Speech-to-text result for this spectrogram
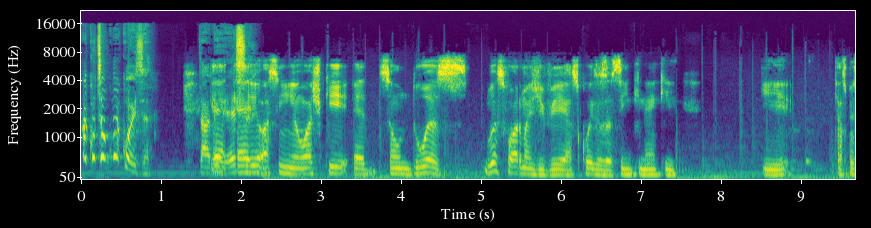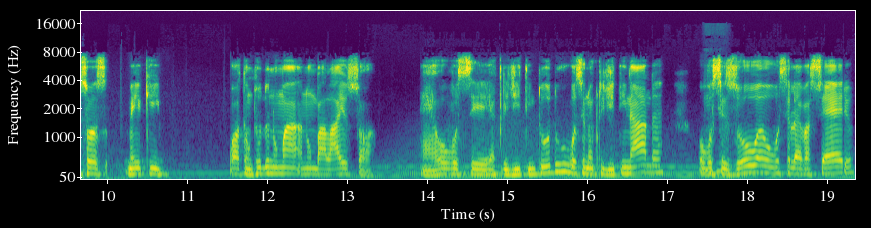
aconteceu alguma coisa. Sabe? É, Esse- é, eu, assim, eu acho que é, são duas, duas formas de ver as coisas assim, que, né, que, que, que as pessoas meio que botam tudo numa, num balaio só. É, ou você acredita em tudo, ou você não acredita em nada, ou você zoa, ou você leva a sério.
